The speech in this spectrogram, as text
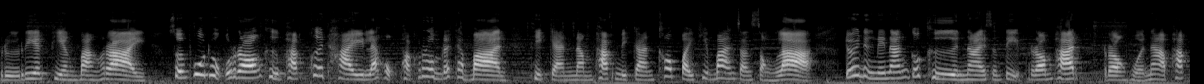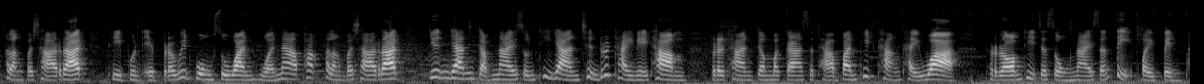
หรือเรียกเพียงบางราย ส่วนผู้ถูกร้องคือพักเพื่อไทยและ 6 พักร่วมรัฐบาล ที่แกนนำพักมีการเข้าไปที่บ้านจันทร์สองล่า โดยหนึ่งในนั้นก็คือนายสันติพร้อมพัฒน์รองหัวหน้าพักพลังประชารัฐ ที่พลเอกประวิตยวงสุวรรณหัวหน้าพักพลังประชารัฐ ยืนยันกับนายสนธิยานชินรุไทยในธรรม ประธานกรรมการสถาบันทิศทางไทยว่า พร้อมที่จะส่งนายสันติไปเป็นพ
